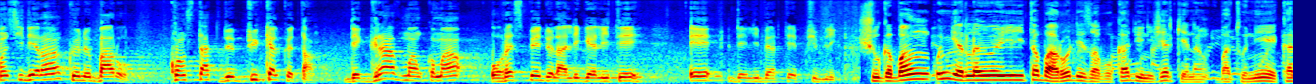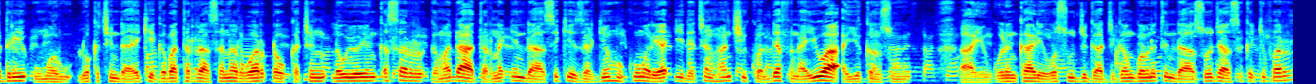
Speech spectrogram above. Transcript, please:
considérant que le barreau constate depuis quelque temps des graves manquements au respect de la légalité et des libertés publiques. Shugaban ƙungiyar lauyoyi ta Baro des Avocats du Niger kenan Batoniye Kadri Umaru lokacin da yake gabatar da sanarwar daukacin lauyoyin ƙasar game da tarnaƙin da suke zargin hukumar yaƙi da cin hanci Kwaldef na yi wa ayyukansu a yunkurin kare wasu jigajigan gwamnatin da soja suka kifar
